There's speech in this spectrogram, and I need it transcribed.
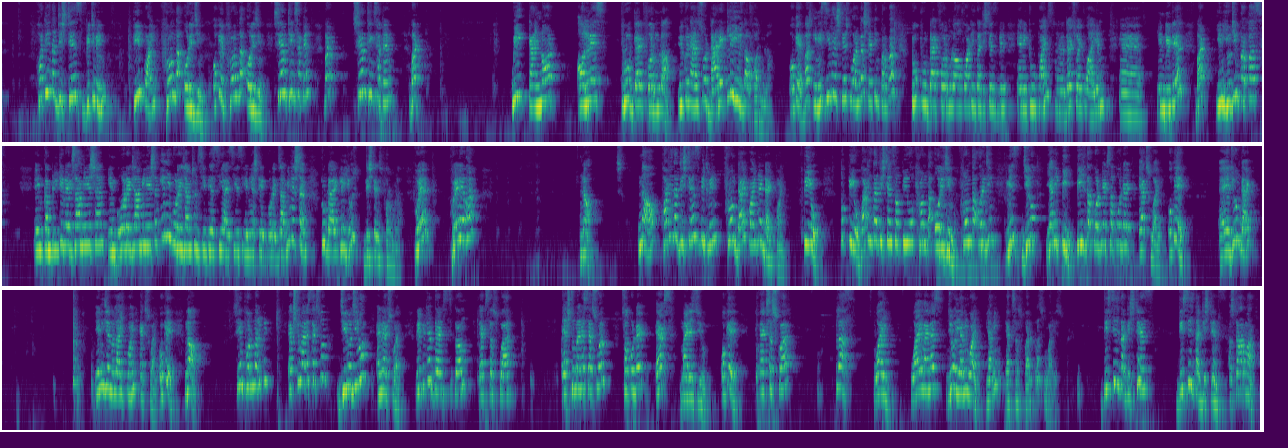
What is the distance between P point from the origin? Okay, from the origin. Same things happen, but same things happen, but we cannot always prove that formula. You can also directly use the formula. Okay, but in initially stage to understating purpose to prove that formula of what is the distance between any two points. Uh, that's why to I am uh, in detail. But in using purpose, in competitive examination, in board examination, any board examination, CBSE, ICSE, any state board examination to directly use distance formula. Where? Whenever. Now, now what is the distance between from that point and that point? PO. तो PO, what is the distance of PO from the origin? From the origin means zero, यानी P. P is the coordinate support at x, y. Okay. Assume that any generalized point x, y. Okay. Now same formula repeat x2 minus x1 0 0 and xy repeated then come x square x2 minus x1 supported x minus 0 okay तो x square plus y y minus 0 यानी y यानी x square plus y square this is the distance this is the distance a star mark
